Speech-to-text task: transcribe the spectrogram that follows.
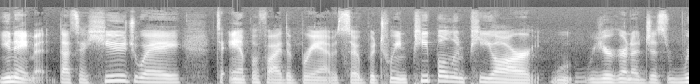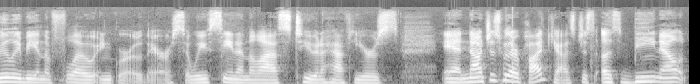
you name it. That's a huge way to amplify the brand. So between people and PR, you're going to just really be in the flow and grow there. So we've seen in the last two and a half years and not just with our podcast, just us being out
